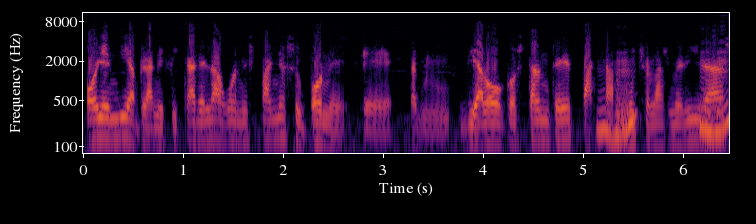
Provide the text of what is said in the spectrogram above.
hoy en día planificar el agua en España supone eh, em, diálogo constante, pactar mucho las medidas.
